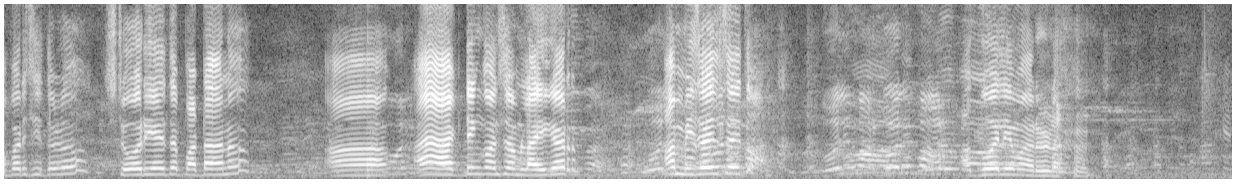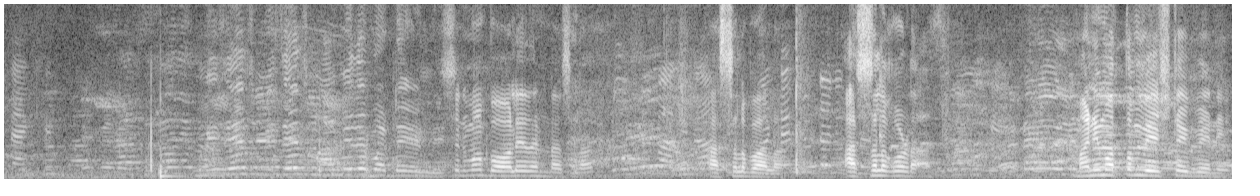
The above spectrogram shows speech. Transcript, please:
అపరిచితుడు స్టోరీ అయితే పఠాన్. ఆ యాక్టింగ్ కొంచెం లైగర్ ఆ మిజైల్స్ అయితే ఆ గోలీ మారుడు ఓకే థ్యాంక్ యూ మా మీదే పడ్డాయండి. సినిమా బాగోలేదండి అసలు. అస్సలు బాగా అస్సలు కూడా. మనీ మొత్తం వేస్ట్ అయిపోయినాయి.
